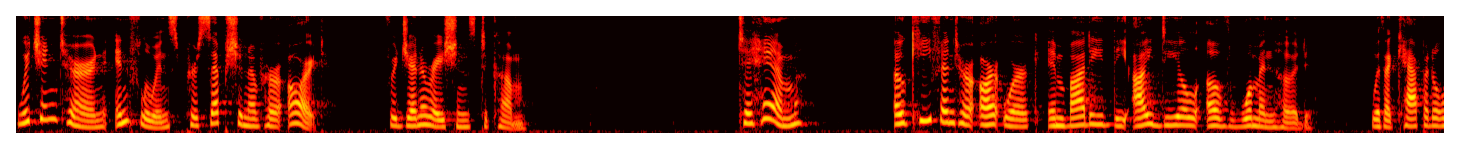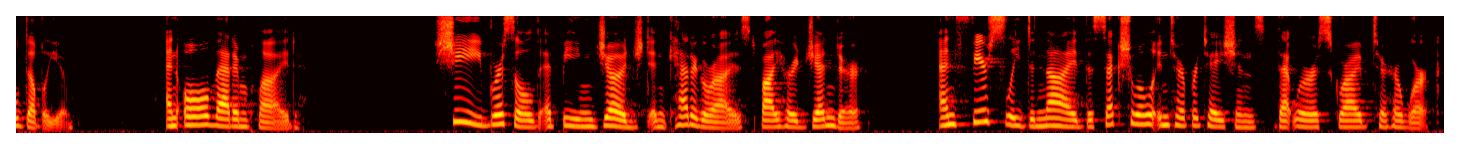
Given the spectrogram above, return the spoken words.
which in turn influenced perception of her art for generations to come. To him, O'Keeffe and her artwork embodied the ideal of womanhood with a capital W, and all that implied. She bristled at being judged and categorized by her gender and fiercely denied the sexual interpretations that were ascribed to her work.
